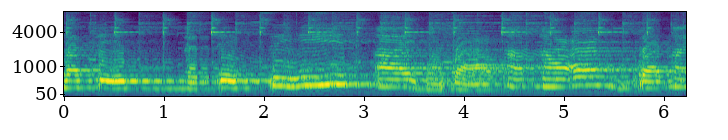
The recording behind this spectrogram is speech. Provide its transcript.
วันดินนั้นเป็นสีไอ้มาฝากน้องฝากไม่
